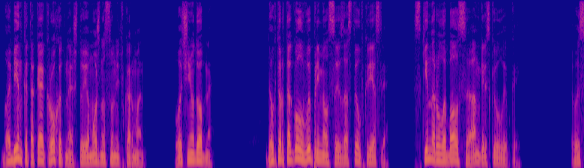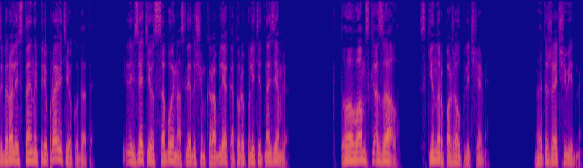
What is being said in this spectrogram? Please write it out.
Бобинка такая крохотная, что ее можно сунуть в карман. Очень удобно. Доктор Тагол выпрямился и застыл в кресле. Скиннер улыбался ангельской улыбкой. «Вы собирались тайно переправить ее куда-то? Или взять ее с собой на следующем корабле, который полетит на Землю?» «Кто вам сказал?» Скиннер пожал плечами. «Но это же очевидно.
